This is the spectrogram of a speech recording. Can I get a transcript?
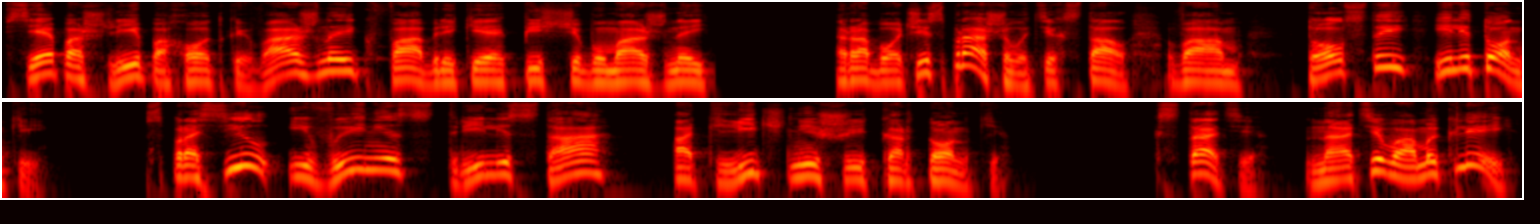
Все пошли походкой важной к фабрике пищебумажной. Рабочий спрашивать их стал, вам толстый или тонкий? Спросил и вынес три листа отличнейшей картонки. Кстати, нате вам и клей,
